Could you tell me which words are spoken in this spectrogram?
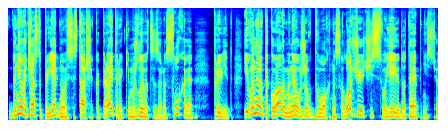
До нього часто приєднувався старший копірайтер, який, можливо, це зараз слухає. Привіт. І вони атакували мене уже вдвох, насолоджуючись своєю дотепністю.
